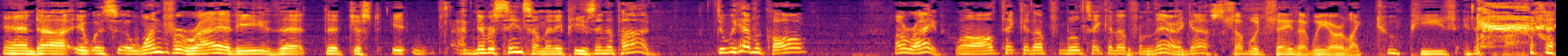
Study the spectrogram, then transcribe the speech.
and, uh, it was one variety that, that just, it, I've never seen so many peas in a pod. Do we have a call? All right. Well, I'll take it up. We'll take it up from there, I guess. Some would say that we are like two peas in a pod.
